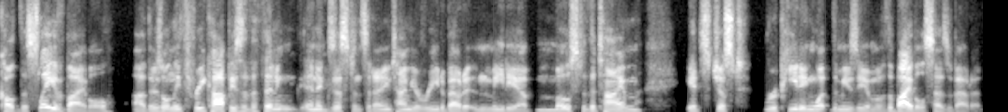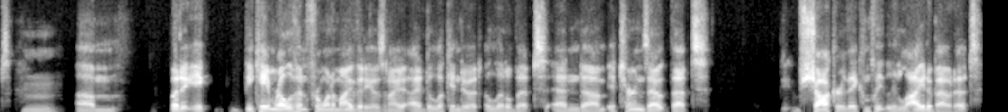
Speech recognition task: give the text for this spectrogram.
called the Slave Bible. Uh, there's only three copies of the thing in existence, and anytime you read about it in the media, most of the time it's just repeating what the Museum of the Bible says about it. Hmm. Um, but it, it became relevant for one of my videos, and I, I had to look into it a little bit. And um, it turns out that, shocker, they completely lied about it.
